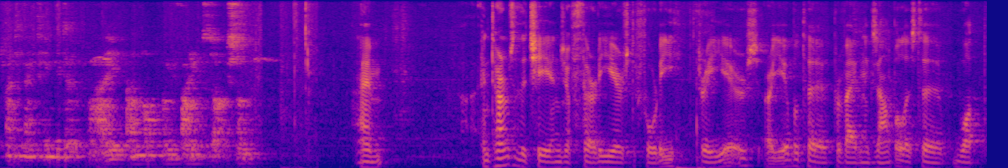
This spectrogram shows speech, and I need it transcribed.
2019 we did apply a 0.5 deduction. Um, in terms of the change of 30 years to 43 years, are you able to provide an example as to what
